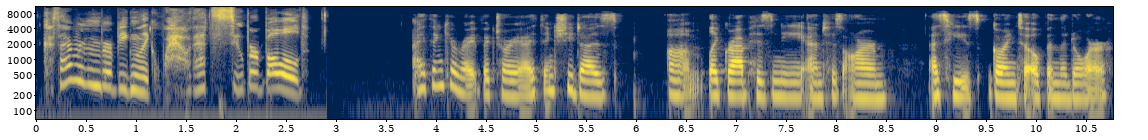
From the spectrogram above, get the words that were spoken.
Because I remember being like, wow, that's super bold. I think you're right, Victoria. I think she does um, like grab his knee and his arm as he's going to open the door.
